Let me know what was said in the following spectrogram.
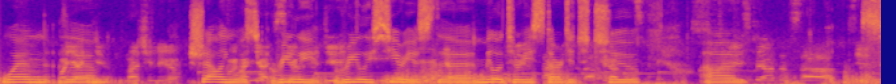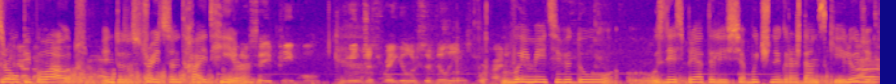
when the shelling was really, really serious, the military started to uh, Здесь прятаться, здесь throw рядом people out канал. into the streets and hide When here. you say people, you mean just regular civilians were hiding? Вы имеете в виду, здесь прятались обычные гражданские люди? Да,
